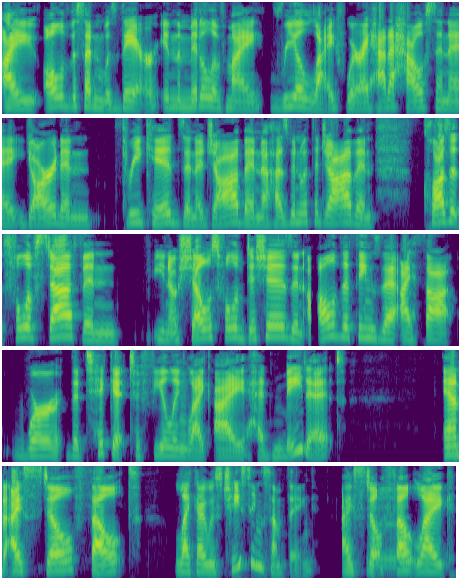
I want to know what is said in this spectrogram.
I all of a sudden was there in the middle of my real life where I had a house and a yard and three kids and a job and a husband with a job and closets full of stuff and you know shelves full of dishes and all of the things that I thought were the ticket to feeling like I had made it and I still felt like I was chasing something. I still mm. felt like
